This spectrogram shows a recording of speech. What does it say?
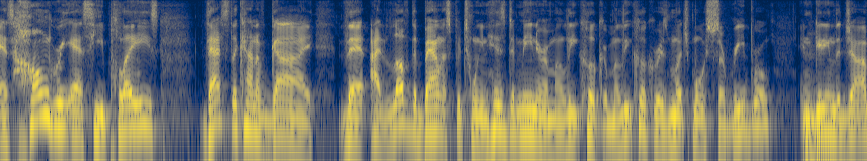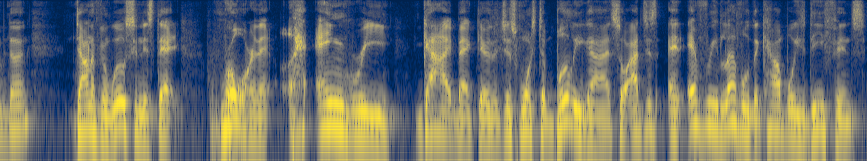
as hungry as he plays, that's the kind of guy that I love the balance between his demeanor and Malik Hooker. Malik Hooker is much more cerebral in mm. getting the job done. Donovan Wilson is that roar, that angry guy back there that just wants to bully guys. So I just at every level, the Cowboys defense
